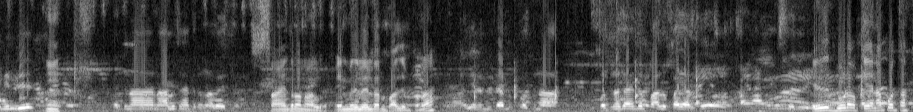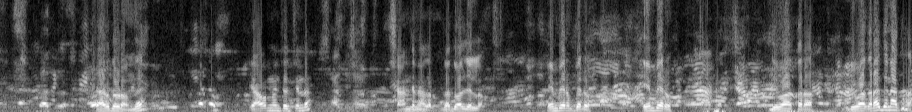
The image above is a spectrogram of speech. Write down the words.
ఎనిమిది పొద్దున నాలుగు సాయంత్రం నాలుగు అవుతుంది సాయంత్రం నాలుగు. ఎనిమిది లీటర్లు పాలు చెప్తున్నా ఎనిమిది టన్ను పొద్దున పొద్దున సాయంత్రం పాలు పై వస్తుంది ఇది దూడ కేనా పోతా? ఎక్కడ దూడ ఉంది? ఎవరి నుంచి వచ్చిందా శాంతినగర్. గద్వాల్ జిల్లా. ఏం పేరు పేరు? ఏం పేరు? దివాకర. దివాకరా దినాకరా?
